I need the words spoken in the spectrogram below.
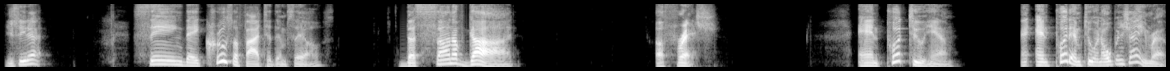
You see that? Seeing they crucify to themselves the Son of God afresh and put to him and put him to an open shame, rather.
